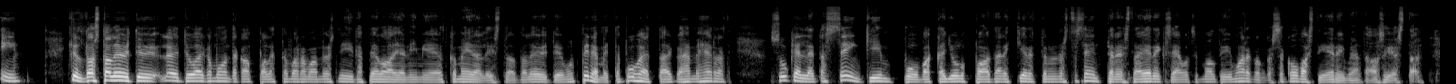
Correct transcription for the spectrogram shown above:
Niin. Kyllä tuosta löytyy, löytyy aika monta kappaletta, varmaan myös niitä pelaajanimiä, jotka meidän listalta löytyy, mutta pidemmittä puhetta, eiköhän me herrat sukelleta sen kimppuun, vaikka Julppa on tänne kirjoittanut noista senttereistä erikseen, mutta me oltiin Markon kanssa kovasti eri mieltä asiasta. Että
